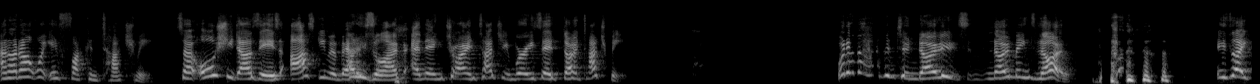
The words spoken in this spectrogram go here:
and I don't want you to fucking touch me. So all she does is ask him about his life and then try and touch him where he says, Don't touch me. Whatever happened to no, no means no. he's like,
